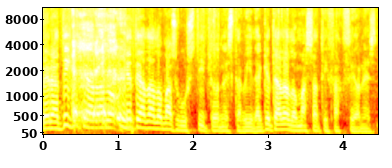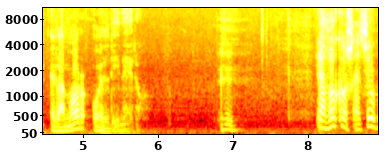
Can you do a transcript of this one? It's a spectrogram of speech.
Pero a ti, ¿qué te, ha dado, ¿qué te ha dado más gustito en esta vida? ¿Qué te ha dado más satisfacciones? ¿El amor o el dinero? Las dos cosas, Jesús.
